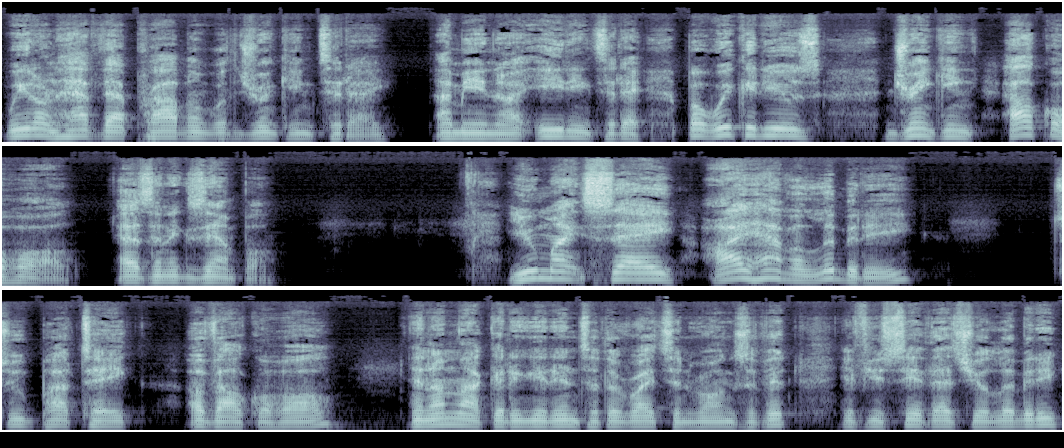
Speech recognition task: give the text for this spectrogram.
we don't have that problem with drinking today. I mean, uh, eating today, but we could use drinking alcohol as an example. You might say, I have a liberty to partake of alcohol, and I'm not going to get into the rights and wrongs of it if you say that's your liberty.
